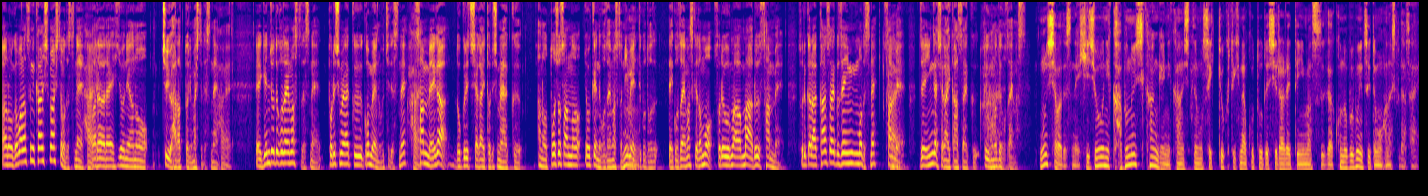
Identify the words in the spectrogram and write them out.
あの、ガバナンスに関しましてもですね、はい、我々非常にあの、注意を払っておりましてですね、はい、え現状でございますとですね、取締役5名のうちですね、はい、3名が独立社外取締役、あの、当初さんの要件でございますと2名ということでございますけども、うん、それを上回る3名、それから監査役全員もですね、3名、はい、全員が社外監査役というものでございます。御社はですね、非常に株主還元に関しても積極的なことで知られていますが、この部分についてもお話しください。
